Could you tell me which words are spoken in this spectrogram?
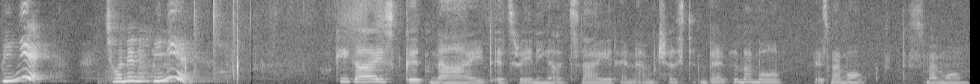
पीनी है छोने ने पीनी है Okay, guys, good night. It's raining outside, and I'm just in bed with my mom. Where's my mom? This is my mom.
